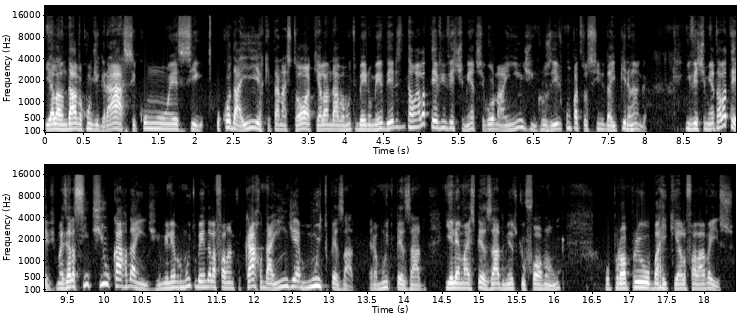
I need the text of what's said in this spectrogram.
E ela andava com de graça, com esse o Kodair, que está na estoque, ela andava muito bem no meio deles, então ela teve investimento, chegou na Indy, inclusive com patrocínio da Ipiranga investimento ela teve, mas ela sentiu o carro da Indy. Eu me lembro muito bem dela falando que o carro da Indy é muito pesado, era muito pesado, e ele é mais pesado mesmo que o Fórmula 1. O próprio Barrichello falava isso.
